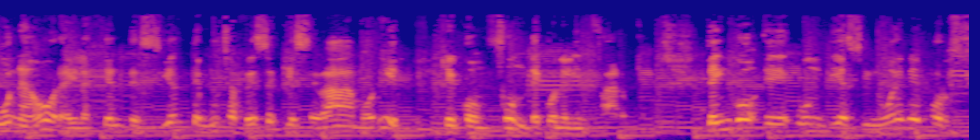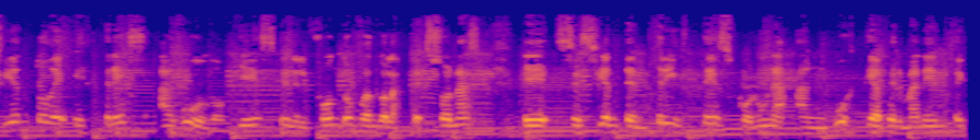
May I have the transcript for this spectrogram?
una hora y la gente siente muchas veces que se va a morir, que confunde con el infarto. Tengo eh, un 19% de estrés agudo, que es en el fondo cuando las personas eh, se sienten tristes, con una angustia permanente,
